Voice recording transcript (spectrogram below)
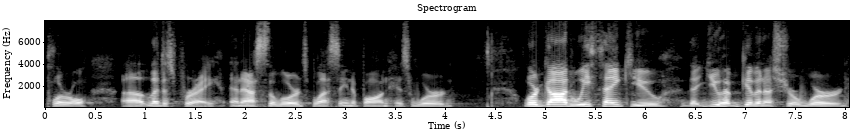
plural, uh, let us pray and ask the Lord's blessing upon his word. Lord God, we thank you that you have given us your word.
